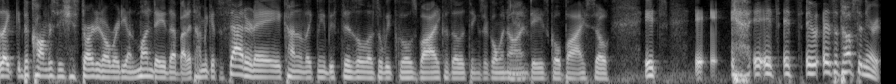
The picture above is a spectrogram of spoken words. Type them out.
like the conversation started already on Monday that by the time it gets to Saturday, it kind of like maybe fizzle as the week goes by because other things are going on, days go by. So it's it, it, it, it's it, it's a tough scenario.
